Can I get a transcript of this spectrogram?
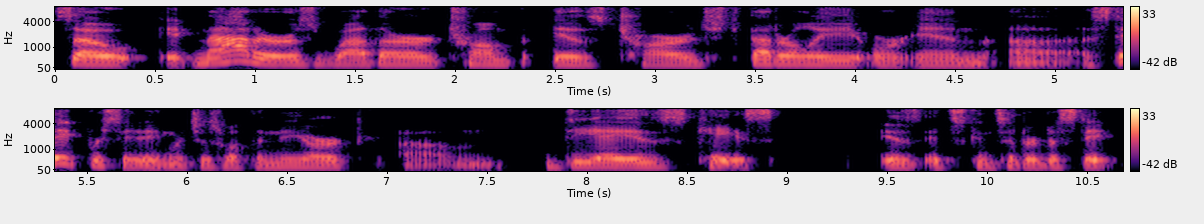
So it matters whether Trump is charged federally or in uh, a state proceeding, which is what the New York um, DA's case is. It's considered a state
